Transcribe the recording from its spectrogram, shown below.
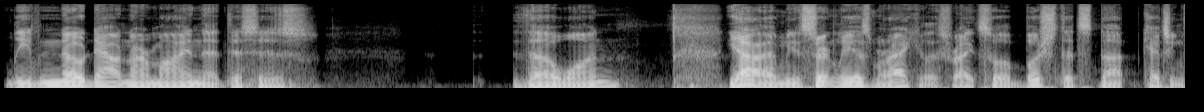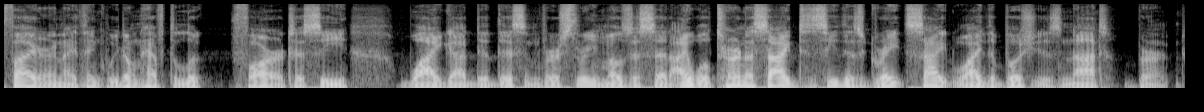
leave no doubt in our mind that this is the one yeah i mean it certainly is miraculous right so a bush that's not catching fire and i think we don't have to look far to see why god did this in verse 3 moses said i will turn aside to see this great sight why the bush is not burned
